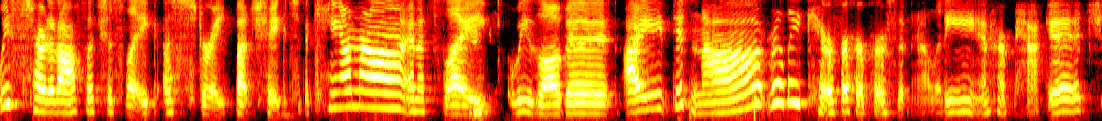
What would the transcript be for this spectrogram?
we started off with just like a straight butt shake to the camera and it's mm-hmm. like we love it i did not really care for her personality and her package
